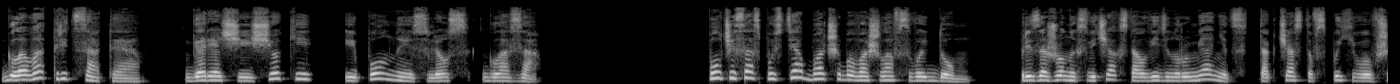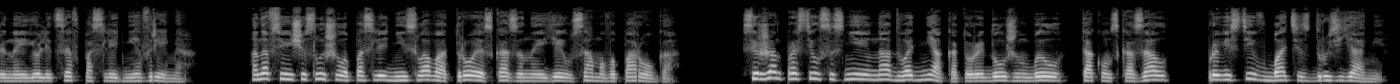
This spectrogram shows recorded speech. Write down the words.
Глава 30. Горящие щеки и полные слез глаза. Полчаса спустя Батшеба вошла в свой дом. При зажженных свечах стал виден румянец, так часто вспыхивавший на ее лице в последнее время. Она все еще слышала последние слова Троя, сказанные ей у самого порога. Сержант простился с нею на два дня, который должен был, так он сказал, провести в бате с друзьями.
